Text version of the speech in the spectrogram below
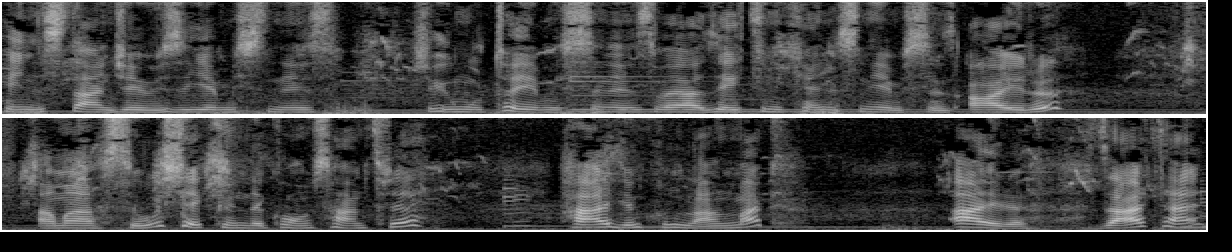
Hindistan cevizi yemişsiniz, işte yumurta yemişsiniz veya zeytini kendisini yemişsiniz ayrı. Ama sıvı şeklinde konsantre her gün kullanmak ayrı. Zaten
